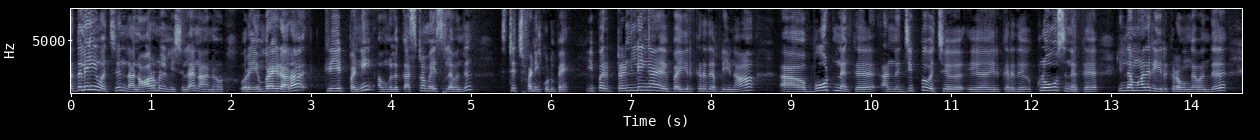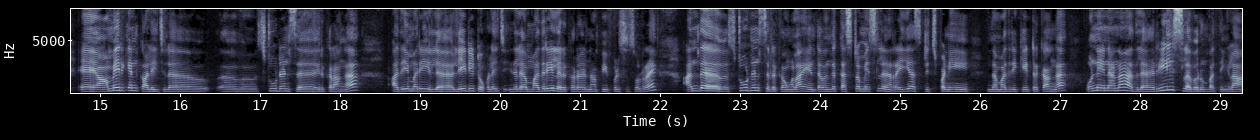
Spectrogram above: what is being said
அதுலேயும் வச்சு இந்த நார்மல் மிஷினில் நான் ஒரு எம்ப்ராய்டராக க்ரியேட் பண்ணி அவங்களுக்கு கஸ்டமைஸில் வந்து ஸ்டிச் பண்ணி கொடுப்பேன். இப்போ ட்ரெண்ட்லிங்காக இப்போ இருக்கிறது அப்படின்னா போட் நெக்கு அண்ட் ஜிப்பு வச்சு இருக்கிறது க்ளோஸ் நெக்கு இந்த மாதிரி இருக்கிறவங்க வந்து அமெரிக்கன் காலேஜில் ஸ்டூடெண்ட்ஸ் இருக்கிறாங்க. அதே மாதிரி இல்லை லேடி டோக்கலேஜ் இதில் மதுரையில் இருக்கிற நான் பீப்புள்ஸ் சொல்கிறேன் அந்த ஸ்டூடெண்ட்ஸ் இருக்கவங்களாம் என்கிட்ட வந்து கஸ்டமைஸில் நிறையா ஸ்டிச் பண்ணி இந்த மாதிரி கேட்டிருக்காங்க. ஒன்று என்னென்னா அதில் ரீல்ஸில் வரும் பார்த்தீங்களா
